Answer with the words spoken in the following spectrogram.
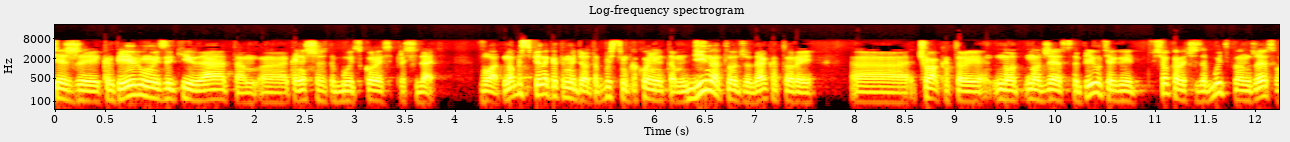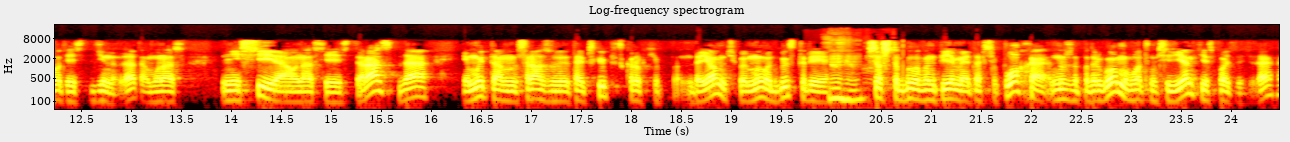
те же компилируемые языки, да, там, э, конечно же, это будет скорость проседать. Вот, но постепенно к этому идет. Допустим, какой-нибудь там Дина тот же, да, который, э, чувак, который Node- Node.js вступил, тебе говорит, все, короче, забудь про Node.js, вот есть Дина, да, там у нас не C, а у нас есть Rust, да, и мы там сразу TypeScript из коробки даем, типа мы вот быстрее, Мгм. все, что было в NPM, это все плохо, нужно по-другому, вот там CDN используйте, да,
